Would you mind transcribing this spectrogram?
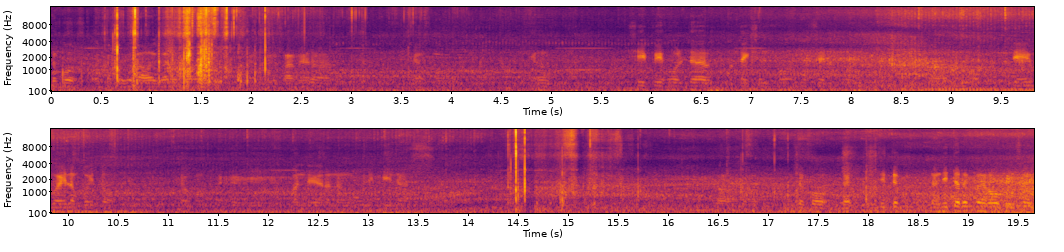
ito po. Aking ano po yung camera. CP holder protection po ng cellphone. DIY lang po ito. Ito may bandera ng Pilipinas. Ito po. Dito, nandito rin po Robinson.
